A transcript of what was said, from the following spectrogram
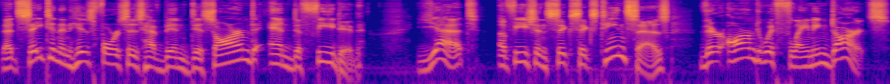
that Satan and his forces have been disarmed and defeated. Yet, Ephesians 6:16 says, they're armed with flaming darts.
